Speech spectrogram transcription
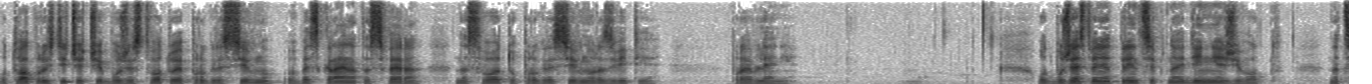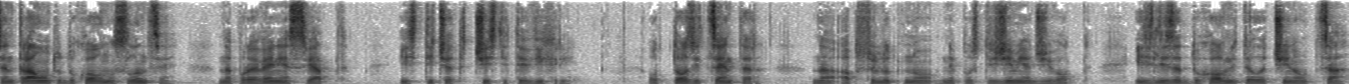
От това проистича, че Божеството е прогресивно в безкрайната сфера на своето прогресивно развитие, проявление. От божественият принцип на единния живот, на централното духовно слънце, на проявения свят, изтичат чистите вихри. От този център на абсолютно непостижимият живот излизат духовните лъчи на Отца,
